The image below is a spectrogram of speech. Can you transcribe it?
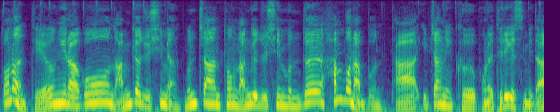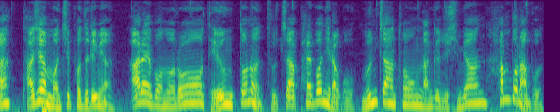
또는 대응이라고 남겨주시면 문자 한 통 남겨주신 분들 한 분 한 분 다 입장 링크 보내드리겠습니다. 다시 한번 짚어드리면 아래 번호로 대응 또는 숫자 8번이라고 문자 한 통 남겨주시면 한 분 한 분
